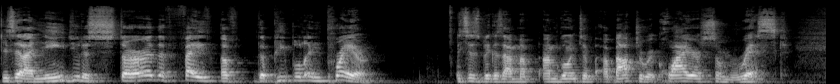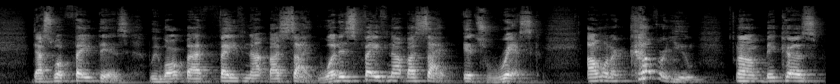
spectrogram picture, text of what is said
He said, I need you to stir the faith of the people in prayer. He says, because I'm, I'm going to, about to require some risk. That's what faith is. We walk by faith, not by sight. What is faith, not by sight? It's risk. I want to cover you um, because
